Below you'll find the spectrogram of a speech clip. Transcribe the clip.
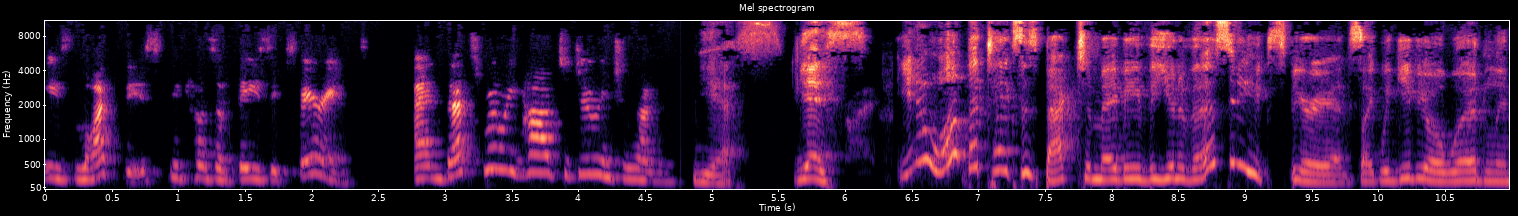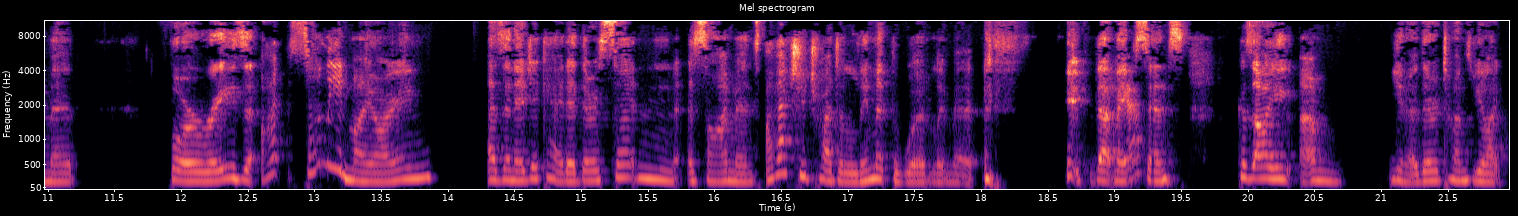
is like this because of these experiences. And that's really hard to do in 200. Yes. Yes. You know what? That takes us back to maybe the university experience. Like we give you a word limit for a reason. I, certainly in my own, as an educator, there are certain assignments. I've actually tried to limit the word limit, if that makes yeah. sense. Cause I, um, you know, there are times you're like,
